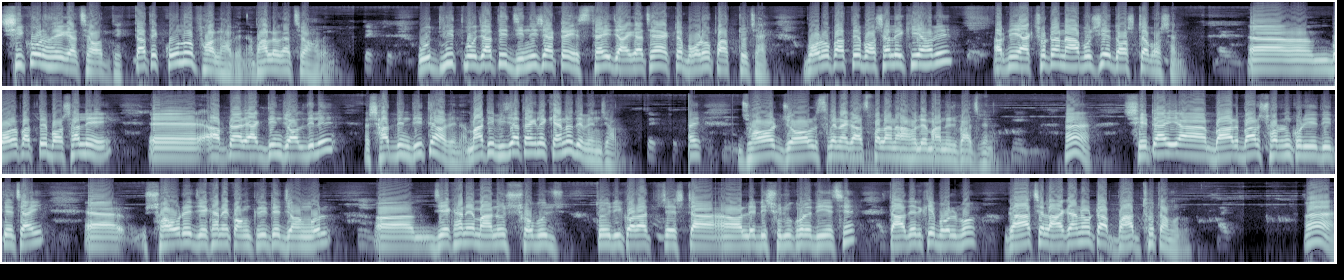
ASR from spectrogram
শিকড় হয়ে গেছে অর্ধেক। তাতে কোনো ফল হবে না ভালো গাছে হবে না। উদ্ভিদ প্রজাতির জিনিস একটা স্থায়ী জায়গা চায় একটা বড় পাত্র চায়। বড় পাত্রে বসালে কি হবে? আপনি একশোটা না বসিয়ে দশটা বসান। বড় পাত্রে বসালে আপনার একদিন জল দিলে সাত দিন দিতে হবে না। মাটি ভিজা থাকলে কেন দেবেন জল? ঝড় জল না গাছপালা না হলে মানুষ বাঁচবে না। হ্যাঁ? সেটাই বারবার স্মরণ করিয়ে দিতে চাই। শহরে যেখানে কংক্রিটের জঙ্গল যেখানে মানুষ সবুজ তৈরি করার চেষ্টা অলরেডি শুরু করে দিয়েছে তাদেরকে বলব গাছ লাগানোটা বাধ্যতামূলক। হ্যাঁ?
